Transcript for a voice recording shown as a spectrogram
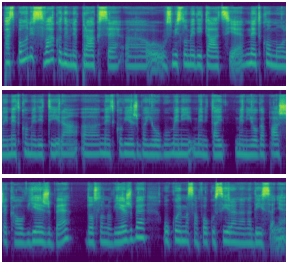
Pa one svakodnevne prakse u smislu meditacije. Netko moli, netko meditira, netko vježba jogu. Meni, meni, taj, meni joga paše kao vježbe, doslovno vježbe, u kojima sam fokusirana na disanje.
